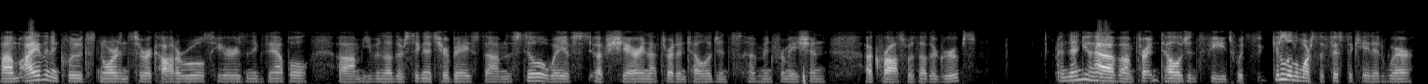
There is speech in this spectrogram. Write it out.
Um, I even include Snort and Suricata rules here as an example. Um, even though they're signature-based, um, there's still a way of, of sharing that threat intelligence um, information across with other groups. And then you have um, threat intelligence feeds, which get a little more sophisticated, where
